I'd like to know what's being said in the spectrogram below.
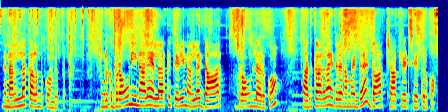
இதை நல்லா கலந்துக்கோங்க இப்போ. உங்களுக்கு ப்ரௌனினாலே எல்லாருக்கும் தெரியும் நல்லா டார்க் ப்ரௌனில் இருக்கும். ஸோ அதுக்காக தான் இதில் நம்ம இந்த டார்க் சாக்லேட் சேர்த்துருக்கோம்.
